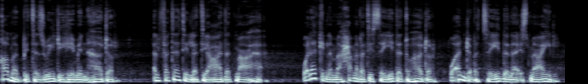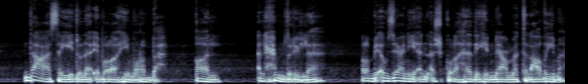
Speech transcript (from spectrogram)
قامت بتزويجه من هاجر الفتاة التي عادت معها. ولكن لما حملت السيدة هاجر وأنجبت سيدنا إسماعيل دعا سيدنا إبراهيم ربه. قال الحمد لله. رب أوزعني أن أشكر هذه النعمة العظيمة.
